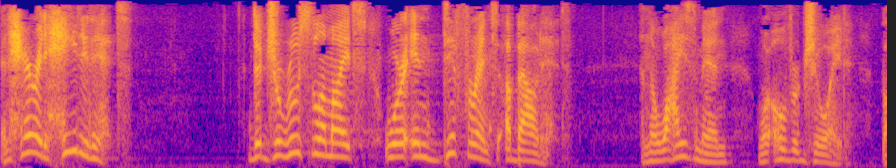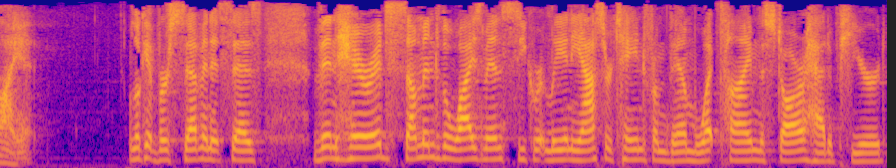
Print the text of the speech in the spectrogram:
And Herod hated it. The Jerusalemites were indifferent about it. And the wise men were overjoyed by it. Look at verse 7. It says, Then Herod summoned the wise men secretly, and he ascertained from them what time the star had appeared.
